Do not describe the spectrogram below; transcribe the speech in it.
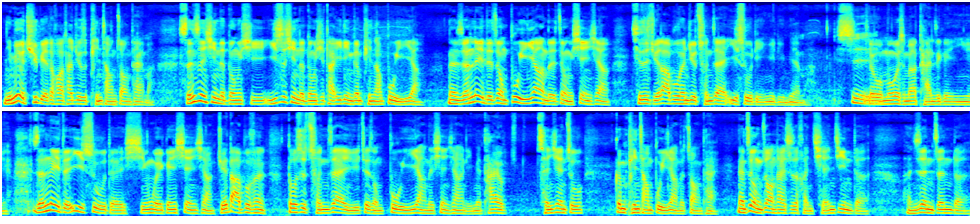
你没有区别的话，它就是平常状态嘛。神圣性的东西、仪式性的东西，它一定跟平常不一样，那人类的这种不一样的这种现象，其实绝大部分就存在艺术领域里面嘛。是所以我们为什么要谈这个音乐？人类的艺术的行为跟现象，绝大部分都是存在于这种不一样的现象里面，它要呈现出跟平常不一样的状态。那这种状态是很前进的、很认真的、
